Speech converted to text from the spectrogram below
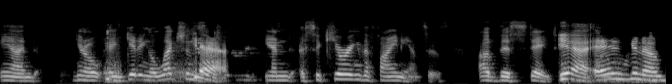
and, you know, and getting elections yeah. secured and securing the finances of this state. Yeah. And, you know,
